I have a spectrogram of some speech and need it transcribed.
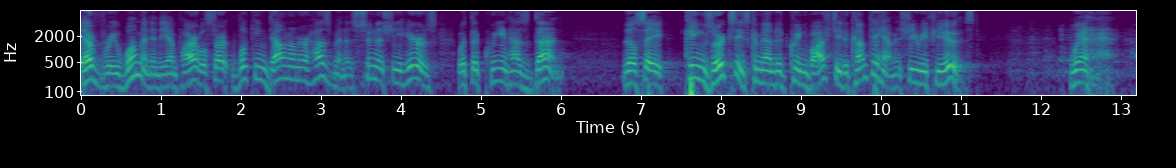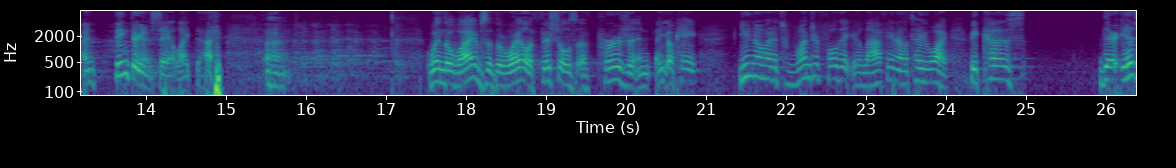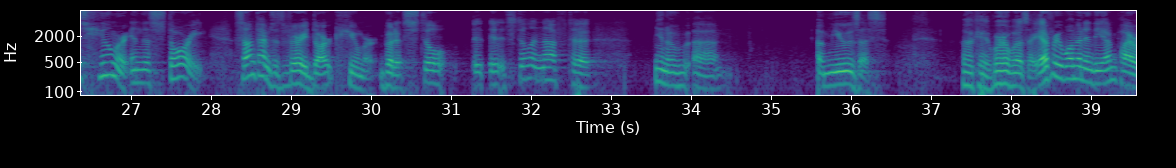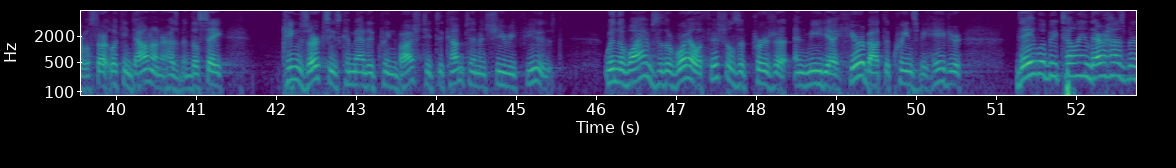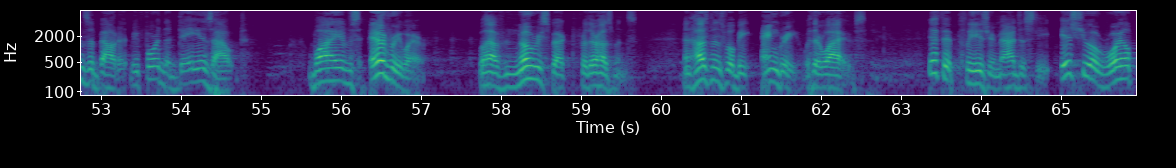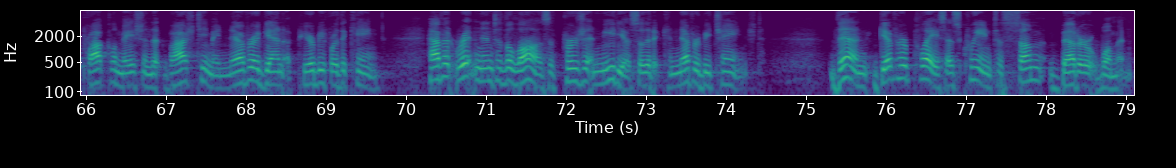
Every woman in the empire will start looking down on her husband as soon as she hears what the queen has done. They'll say, King Xerxes commanded Queen Vashti to come to him, and she refused. When, I think they're going to say it like that. Uh, when the wives of the royal officials of Persia, and okay, you know what? It's wonderful that you're laughing, and I'll tell you why. Because there is humor in this story. Sometimes it's very dark humor, but it's still it, it's still enough to, you know, uh, amuse us. Okay, where was I? Every woman in the empire will start looking down on her husband. They'll say, King Xerxes commanded Queen Vashti to come to him, and she refused. When the wives of the royal officials of Persia and Media hear about the queen's behavior, they will be telling their husbands about it before the day is out. Wives everywhere will have no respect for their husbands, and husbands will be angry with their wives. If it please your majesty, issue a royal proclamation that Vashti may never again appear before the king. Have it written into the laws of Persia and Media so that it can never be changed. Then give her place as queen to some better woman.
